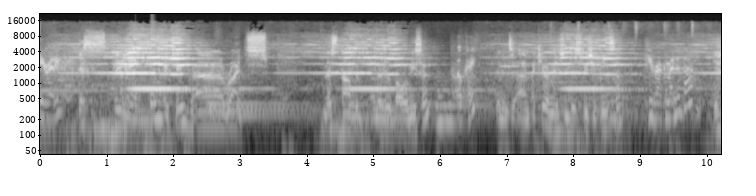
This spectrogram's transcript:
You ready? Yes, please. Okay. Thank you. Uh, right. Let's start with a little bowl of miso. Okay. And um, Akira mentioned the sushi pizza. He recommended that? Yeah.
